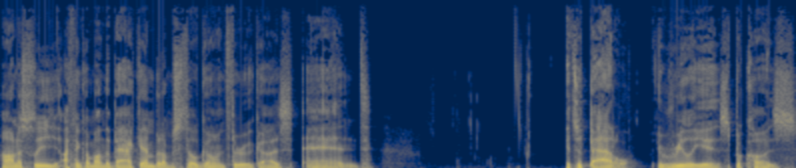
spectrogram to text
honestly, I think I'm on the back end, but I'm still going through it, guys. And it's a battle. It really is because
